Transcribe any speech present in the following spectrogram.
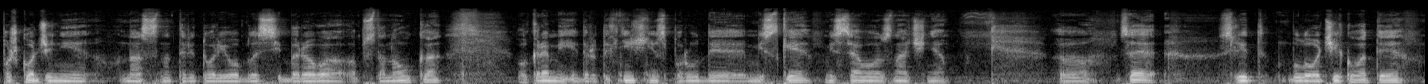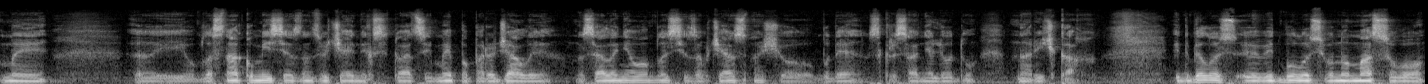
пошкоджені у нас на території області берегова обстановка, окремі гідротехнічні споруди, містки місцевого значення. Е, Це слід було очікувати. Ми е, і обласна комісія з надзвичайних ситуацій. Ми попереджали населення області завчасно, що буде скресання льоду на річках. Відбулось, е, відбулось воно масово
